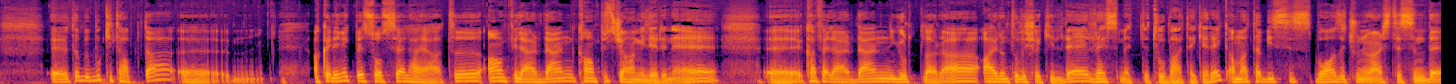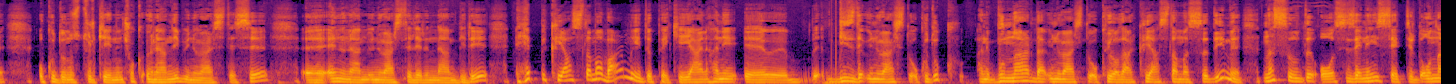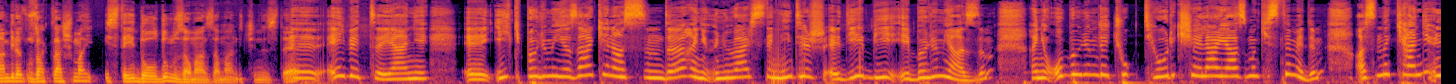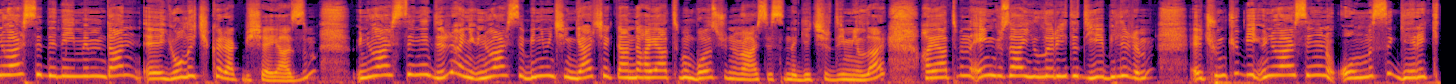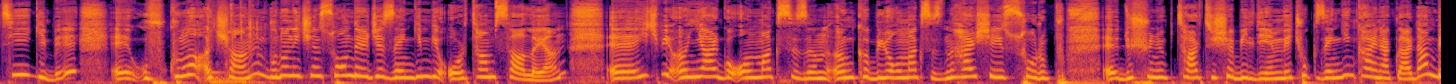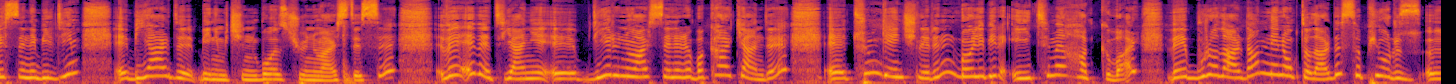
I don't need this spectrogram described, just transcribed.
Ee, tabii bu kitapta e, akademik ve sosyal hayatı amfilerden kampüs camilerine, e, kafelerden yurtlara ayrıntılı şekilde resmetti Tuğba Tekerek. Ama tabii siz Boğaziçi Üniversitesi'nde okuduğunuz Türkiye'nin çok önemli bir üniversitesi, e, en önemli üniversitelerinden biri. Hep bir kıyaslama var mıydı peki? Yani hani e, biz de üniversite okuduk, hani bunlar da üniversite okuyorlar kıyaslaması değil mi? Nasıldı o size ne hissettirdi? Ondan biraz uzaklaşma isteği doğdu mu zaman zaman içinizde? Ee, elbette yani e, ilk bölümü yazarken aslında hani üniversite nedir e, diye bir e, bölüm yazdım. Hani o bölümde çok teorik şeyler yazmak istemedim. Aslında kendi üniversite deneyimimden e, yola çıkarak bir şey yazdım. Üniversite nedir? Hani üniversite benim için gerçekten de hayatımın Boğaziçi Üniversitesi'nde geçirdiğim yıllar hayatımın en güzel yıllarıydı diyebilirim. E, çünkü bir üniversitenin olması gerektiği gibi e, ufkumu açan, bunun için son derece zengin bir ortam sağlayan, e, hiçbir ön yargı olmaksızın, ön kabul olmaksızın her şeyi sorup, e, düşünüp tartışabildiğim ve çok zengin kaynaklardan beslenebildiğim e, bir yerdi benim için Boğaziçi Üniversitesi. Ve evet yani e, diğer üniversitelere bakarken de e, tüm gençlerin böyle bir eğitime hakkı var ve buralardan ne noktalarda sapıyoruz e,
